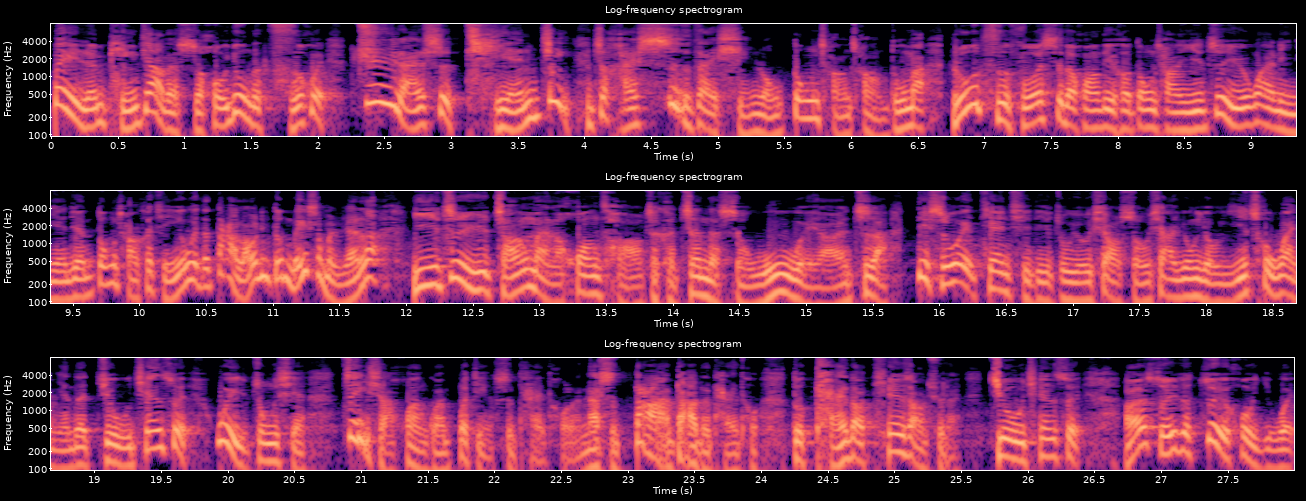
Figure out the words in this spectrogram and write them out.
被人评价的时候用的词汇居然是恬静，这还是在形容东厂厂督吗？如此佛系的皇帝和东厂，以至于万历年间，东厂和锦衣卫的大牢里都没什么人了，以至于长满了荒草，这可真的是无为而治啊！第十位天启帝朱由校手下拥有遗臭万年的九千岁魏忠贤，这下宦官不仅是。抬头了，那是大大的抬头，都抬到天上去了。九千岁，而随着最后一位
